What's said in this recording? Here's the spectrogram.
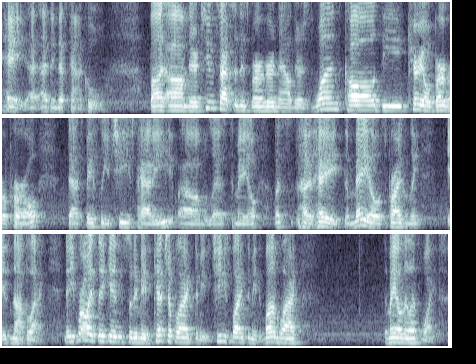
hey, I, I think that's kind of cool. But um, there are two types of this burger. Now, there's one called the Kuro Burger Pearl, that's basically a cheese patty um, with less tomato. But, but hey, the mayo, surprisingly, is not black. Now you're probably thinking, so they made the ketchup black, they made the cheese black, they made the bun black. The mayo they left white.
